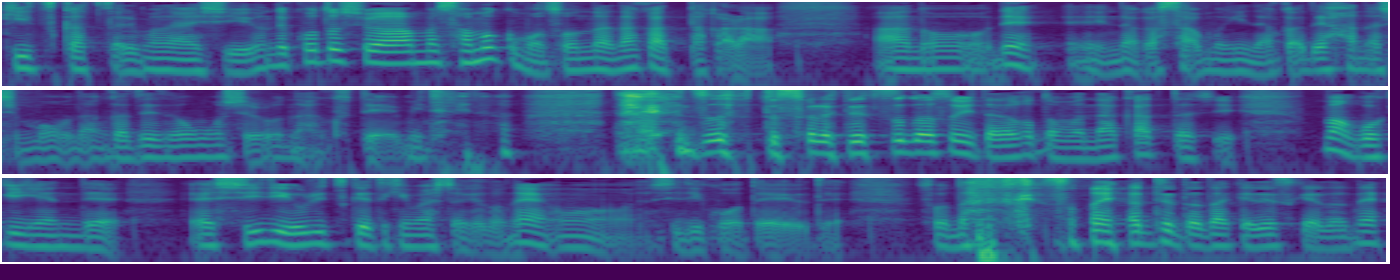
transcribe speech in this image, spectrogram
気使ったりもないし。んで、今年はあんま寒くもそんななかったから、あのね、なんか寒い中で話もなんか全然面白なくて、みたいな。なんかずっとそれで過ごすみたいなこともなかったし、まあご機嫌で、えー、CD 売りつけてきましたけどね。うん、CD 工程言うて。そんな、そんなやってただけですけどね。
